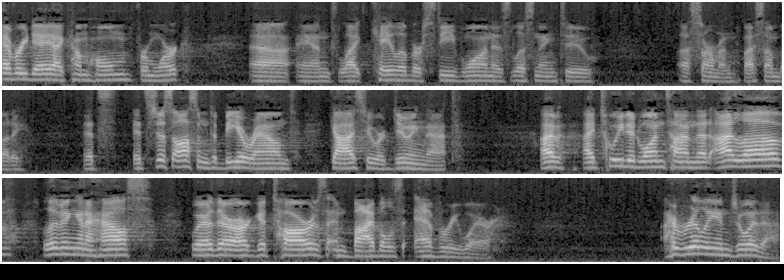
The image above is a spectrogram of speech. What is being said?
every day I come home from work, uh, and like Caleb or Steve one is listening to a sermon by somebody. It's, it's just awesome to be around guys who are doing that. I, I tweeted one time that I love living in a house where there are guitars and Bibles everywhere. I really enjoy that.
